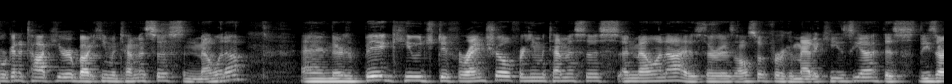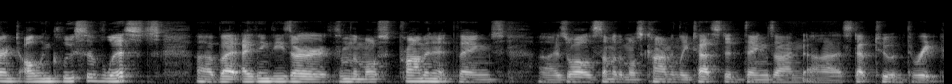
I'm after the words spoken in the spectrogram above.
we're going to talk here about hematemesis and melena. And there's a big, huge differential for hematemesis and melena, as there is also for hematochezia. This, these aren't all-inclusive lists, uh, but I think these are some of the most prominent things, uh, as well as some of the most commonly tested things on uh, step two and three.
